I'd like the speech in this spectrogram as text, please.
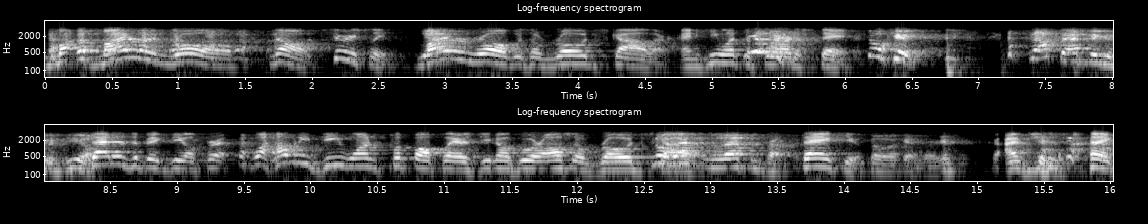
Hey, My, Myron Roll. No, seriously. Yeah. Myron Roll was a Rhodes Scholar, and he went to Really? Florida State. Okay, not that big of a deal. That is a big deal for. Well, how many D1 football players do you know who are also Rhodes no, that's, that's impressive. Thank you. So okay, very good. I'm just like,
